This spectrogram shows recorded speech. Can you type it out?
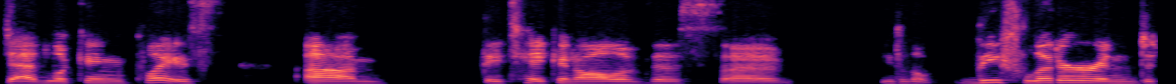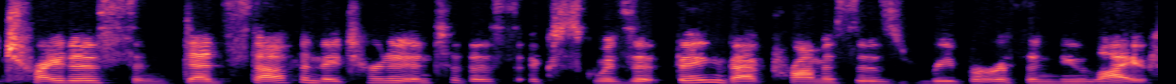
dead looking place um, they take in all of this uh, you know, leaf litter and detritus and dead stuff, and they turn it into this exquisite thing that promises rebirth and new life.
